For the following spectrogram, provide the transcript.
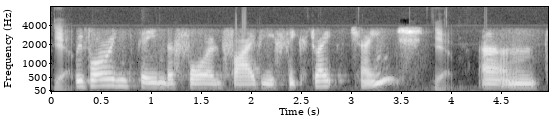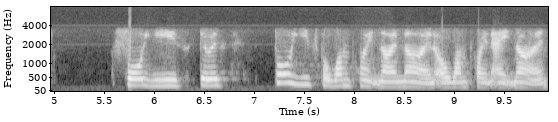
Yeah, We've already seen the four and five year fixed rates change. yeah, Um, four years, there was four years for 1.99 or 1.89.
